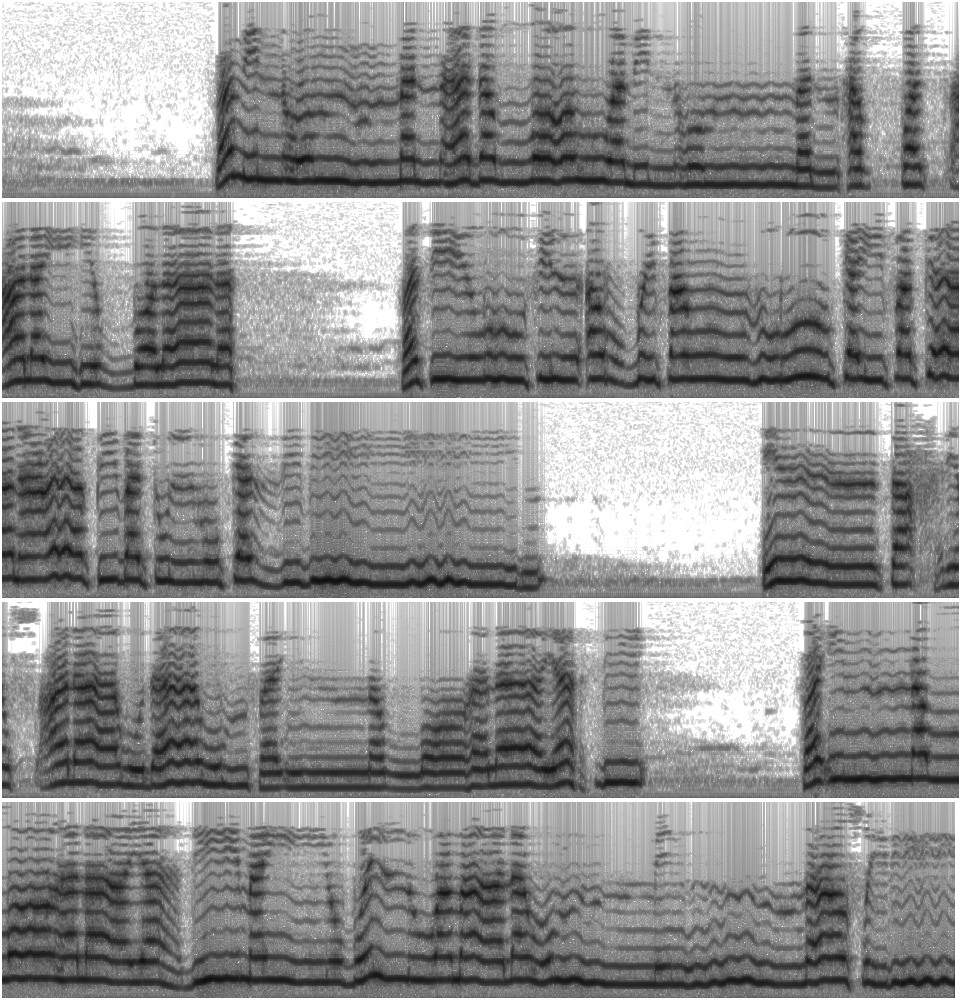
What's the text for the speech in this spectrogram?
فَمِنْهُمْ مَنْ هَدَى اللَّهُ وَمِنْهُمْ مَنْ حَقَّتْ عَلَيْهِ الضَّلَالَةُ. فَسِيرُوا فِي الْأَرْضِ فَانظُرُوا كَيْفَ كَانَ عَاقِبَةُ الْمُكَذِّبِينَ. إِن تَحْرِصْ عَلَى هُدَاهُمْ فَإِنَّ اللَّهَ لَا يَهْدِي فَإِنَّ اللَّهَ لَا يَهْدِي مَن يُضِلُّ وَمَا لَهُم مِّن نَّاصِرِينَ.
